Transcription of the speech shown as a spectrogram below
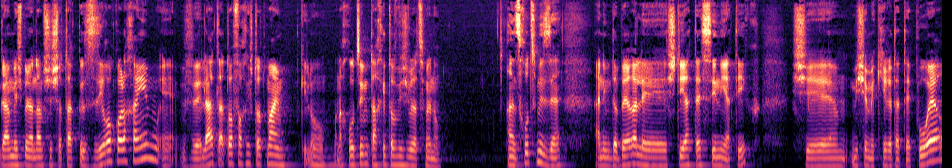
גם יש בן אדם ששתק זירו כל החיים אה, ולאט לאט הוא הפך לשתות מים, כאילו אנחנו רוצים את הכי טוב בשביל עצמנו. אז חוץ מזה, אני מדבר על אה, שתיית תה סיני עתיק, שמי שמכיר את התה פואר,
